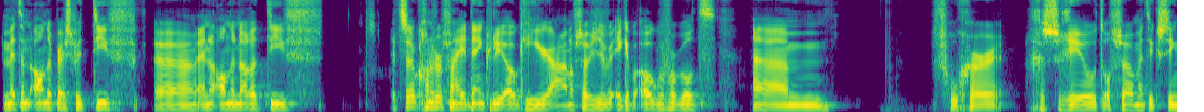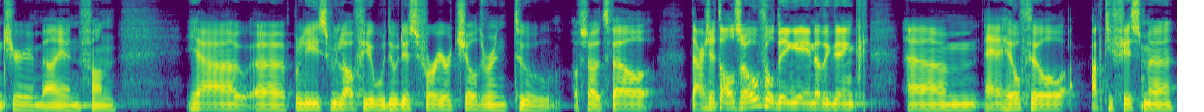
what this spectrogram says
met een ander perspectief eh, en een ander narratief. Het is ook gewoon een soort van: hey, denken jullie ook hier aan of zo? Ik heb ook bijvoorbeeld ehm, vroeger geschreeuwd of zo met Extinction Rebellion van. Ja, eh, police, we love you. We do this for your children too. Of zo. Terwijl daar zitten al zoveel dingen in dat ik denk... ehm, heel veel activisme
